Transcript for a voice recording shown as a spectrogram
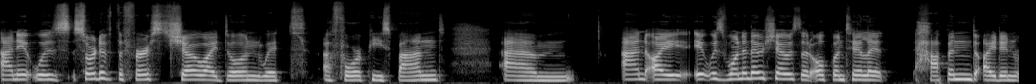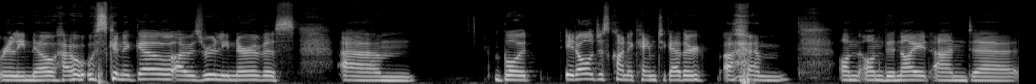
and it was sort of the first show I'd done with a four piece band. Um, and I it was one of those shows that up until it happened, I didn't really know how it was going to go. I was really nervous. Um, but it all just kind of came together um, on on the night, and uh,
